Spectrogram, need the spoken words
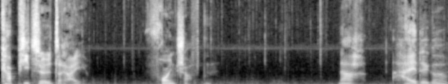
Kapitel 3 Freundschaften. Nach Heidegger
